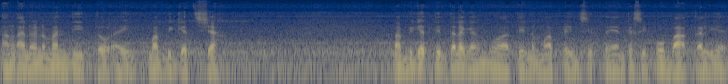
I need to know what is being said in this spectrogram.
ang ano naman dito ay mabigat siya. Mabigat din talagang buhatin ng mga plane seat na yan kasi po bakal yan.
